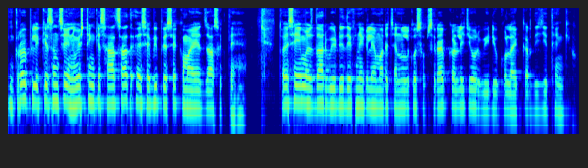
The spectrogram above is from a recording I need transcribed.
इंक्रो एप्लीकेशन से इन्वेस्टिंग के साथ साथ ऐसे भी पैसे कमाए जा सकते हैं। तो ऐसे ही मज़ेदार वीडियो देखने के लिए हमारे चैनल को सब्सक्राइब कर लीजिए और वीडियो को लाइक कर दीजिए। थैंक यू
